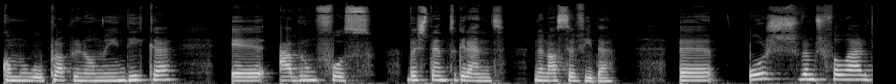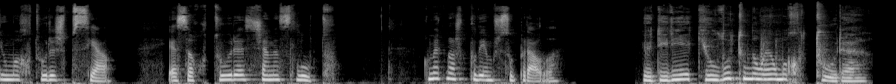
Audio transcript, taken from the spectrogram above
como o próprio nome indica, é, abre um fosso bastante grande na nossa vida. Uh, hoje vamos falar de uma ruptura especial. Essa ruptura chama-se luto. Como é que nós podemos superá-la? Eu diria que o luto não é uma ruptura.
